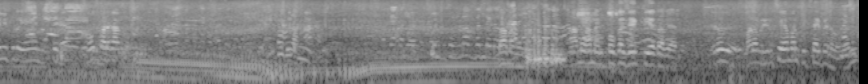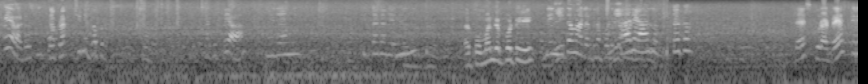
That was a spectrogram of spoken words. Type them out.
ఏమి ఇప్పుడు ఏమైంది కోపడగాకు ఆమె ఆమె ఫోకస్ చేయక తీయక ఈరోజు మనం రీల్స్ చేయమని ఫిక్స్ అయిపోయినాము పొమ్మని చెప్పొట్టి. ड्रेस पूरा ड्रेस की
